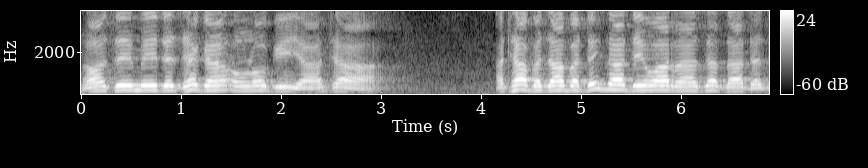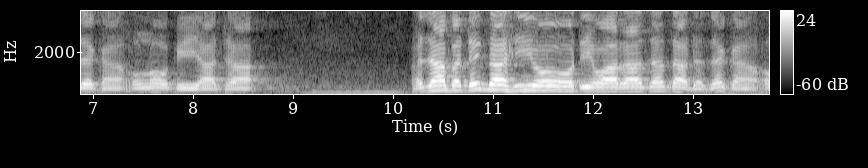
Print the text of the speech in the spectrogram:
နောစေမေတဇက်ကံဩလောကေယထာအထပဇာပဋိတ္တဒေဝရာဇတတဇကံဩလောကေယထာပဇာပဋိတ္တဟိယောဒေဝရာဇတတဇကံဩ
